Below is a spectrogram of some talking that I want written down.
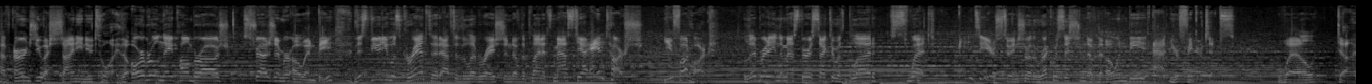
have earned you a shiny new toy, the Orbital Napalm Barrage Stratagem or ONB. This beauty was granted after the liberation of the planets Mastia and Tarsh. You fought hard, liberating the Marspira sector with blood, sweat, and tears to ensure the requisition of the ONB at your fingertips. Well done.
